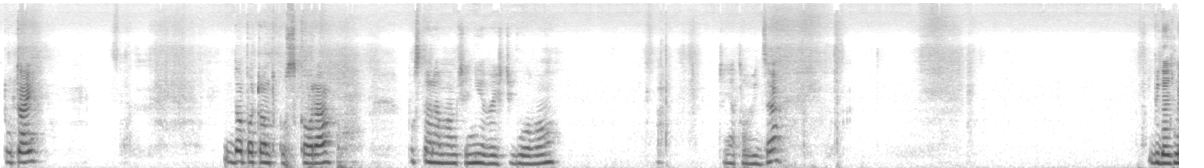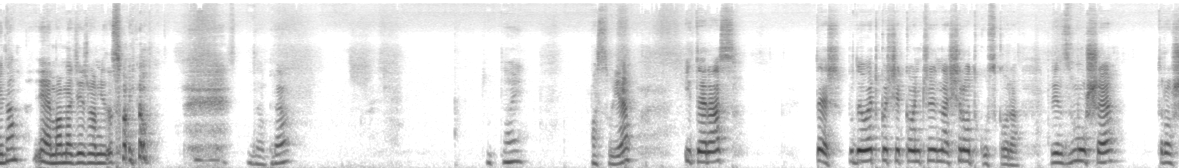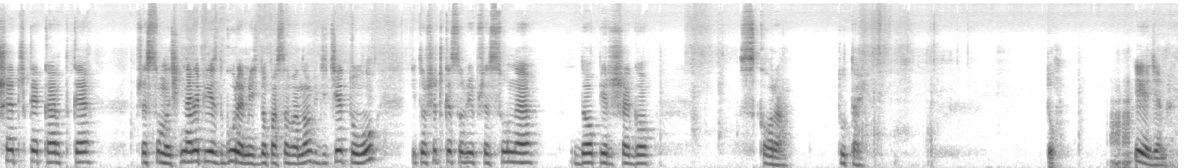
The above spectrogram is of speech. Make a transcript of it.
Tutaj. Do początku skora. Postaram Wam się nie wejść głową. Czy ja to widzę? Widać mnie tam? Nie, mam nadzieję, że Wam nie zasłaniam. Dobra. Tutaj pasuje. I teraz też pudełeczko się kończy na środku skora, więc muszę troszeczkę kartkę przesunąć. I najlepiej jest górę mieć dopasowaną, widzicie, tu. I troszeczkę sobie przesunę do pierwszego skora. Tutaj. Tu. I jedziemy.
